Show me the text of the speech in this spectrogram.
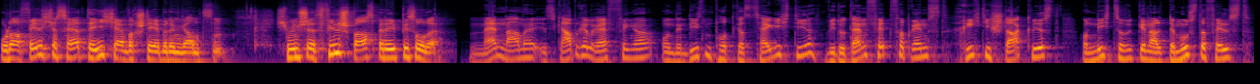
oder auf welcher Seite ich einfach stehe bei dem Ganzen. Ich wünsche dir jetzt viel Spaß bei der Episode. Mein Name ist Gabriel Reifinger und in diesem Podcast zeige ich dir, wie du dein Fett verbrennst, richtig stark wirst und nicht zurück in alte Muster fällst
